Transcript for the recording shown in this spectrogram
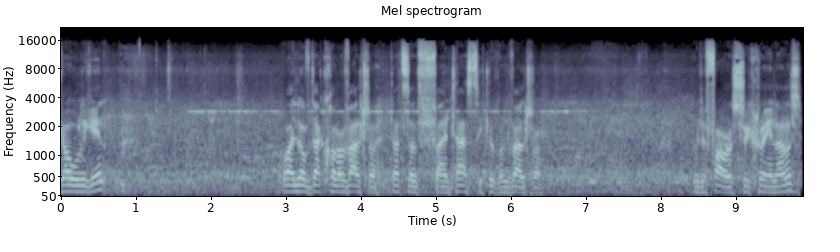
Gold again. Oh, I love that colour Valtra. That's a fantastic looking Valtra. With a forestry crane on it.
